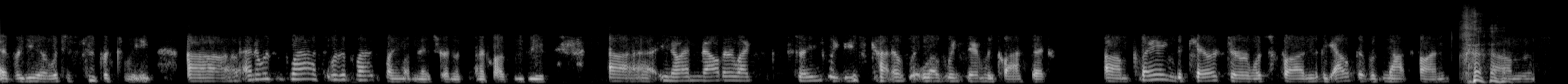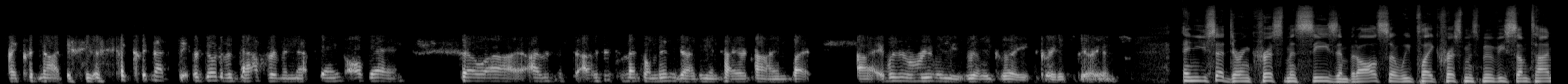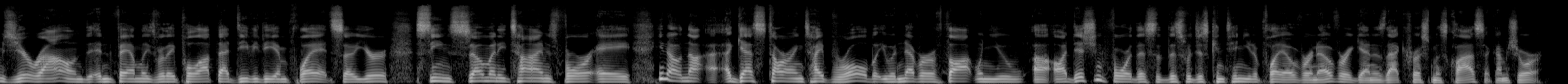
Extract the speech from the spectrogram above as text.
every year, which is super sweet. Uh, and it was a blast. It was a blast playing with nature in the Santa Claus movies. Uh, you know, and now they're like strangely these kind of lovely family classics um, playing the character was fun. The outfit was not fun. Um, I could not, I could not sit or go to the bathroom in that thing all day. So uh, I was just, I was just a mental ninja the entire time. But uh, it was a really, really great, great experience. And you said during Christmas season, but also we play Christmas movies sometimes year round in families where they pull out that DVD and play it. So you're seen so many times for a, you know, not a guest starring type role, but you would never have thought when you uh, auditioned for this that this would just continue to play over and over again as that Christmas classic, I'm sure.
